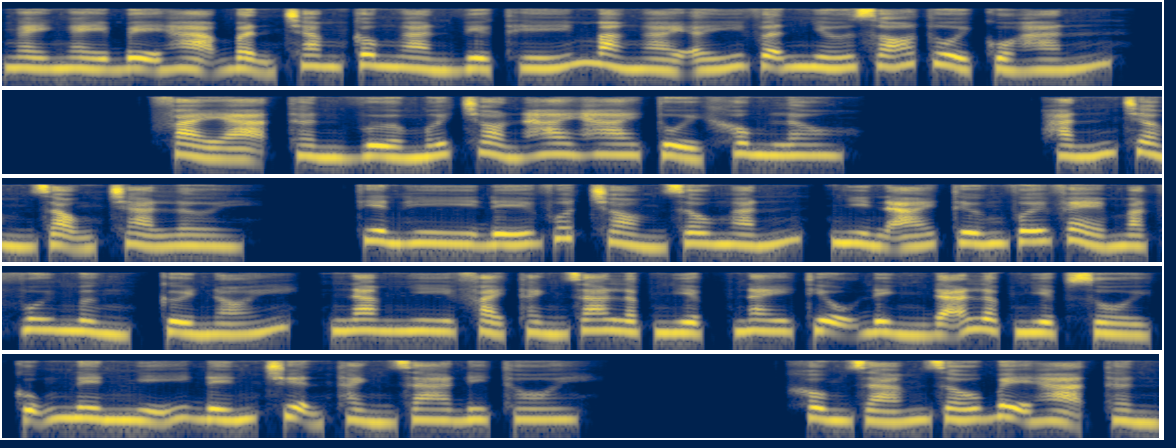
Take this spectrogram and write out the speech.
Ngày ngày bệ hạ bận trăm công ngàn việc thế mà ngài ấy vẫn nhớ rõ tuổi của hắn. Phải ạ, thần vừa mới tròn 22 tuổi không lâu. Hắn trầm giọng trả lời. Thiên Hy đế vuốt tròm dâu ngắn, nhìn ái tướng với vẻ mặt vui mừng, cười nói, Nam Nhi phải thành gia lập nghiệp, nay thiệu đình đã lập nghiệp rồi, cũng nên nghĩ đến chuyện thành gia đi thôi. Không dám giấu bệ hạ thần,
